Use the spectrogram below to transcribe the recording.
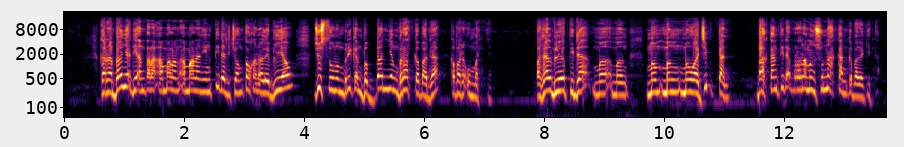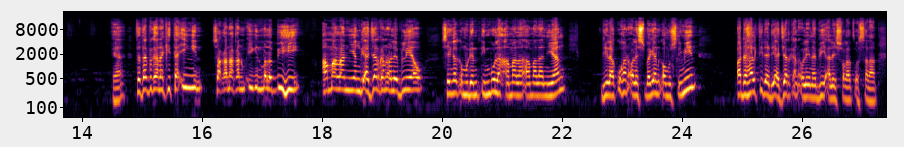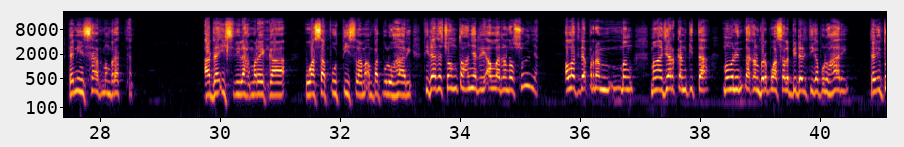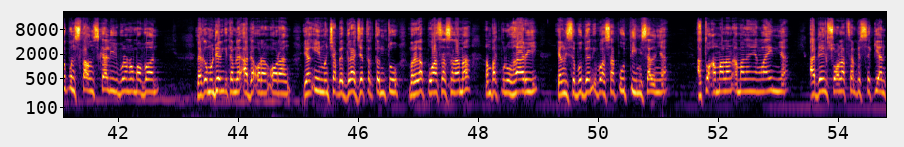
Karena banyak di antara amalan-amalan yang tidak dicontohkan oleh beliau justru memberikan beban yang berat kepada kepada umatnya. Padahal beliau tidak me, me, me, me, mewajibkan, bahkan tidak pernah mensunahkan kepada kita. Ya, tetapi karena kita ingin seakan-akan ingin melebihi amalan yang diajarkan oleh beliau, sehingga kemudian timbullah amalan-amalan yang dilakukan oleh sebagian kaum muslimin Padahal tidak diajarkan oleh Nabi Alaihissalam. Dan ini sangat memberatkan. Ada istilah mereka puasa putih selama 40 hari. Tidak ada contohnya dari Allah dan Rasulnya. Allah tidak pernah meng mengajarkan kita memerintahkan berpuasa lebih dari 30 hari. Dan itu pun setahun sekali di bulan Ramadan. Dan kemudian kita melihat ada orang-orang yang ingin mencapai derajat tertentu. Mereka puasa selama 40 hari. Yang disebut dengan puasa putih misalnya. Atau amalan-amalan yang lainnya. Ada yang sholat sampai sekian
